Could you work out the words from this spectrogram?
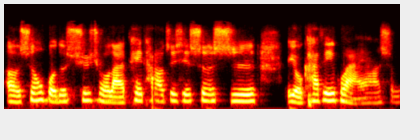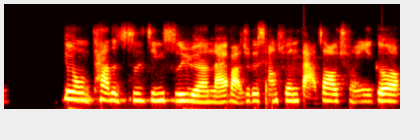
呃生活的需求来配套这些设施，有咖啡馆呀什么。用他的资金资源来把这个乡村打造成一个，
